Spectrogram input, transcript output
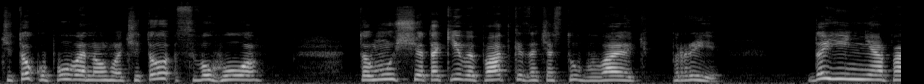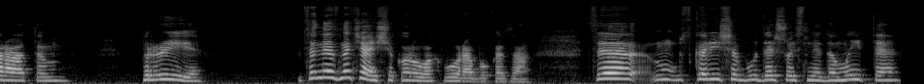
чи то купованого, чи то свого, тому що такі випадки зачасту бувають при доїнні апаратом, при. Це не означає, що корова хвора або коза. Це скоріше буде щось недомите,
